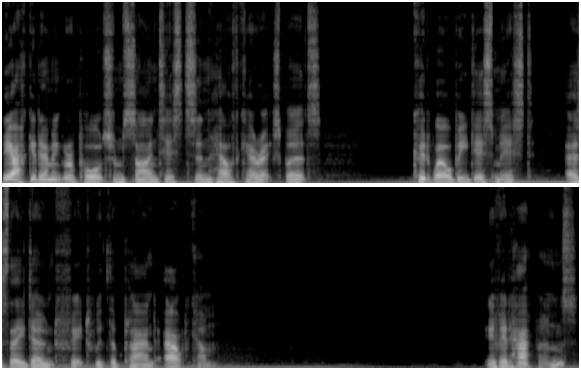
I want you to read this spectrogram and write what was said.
the academic reports from scientists and healthcare experts could well be dismissed as they don't fit with the planned outcome. If it happens,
